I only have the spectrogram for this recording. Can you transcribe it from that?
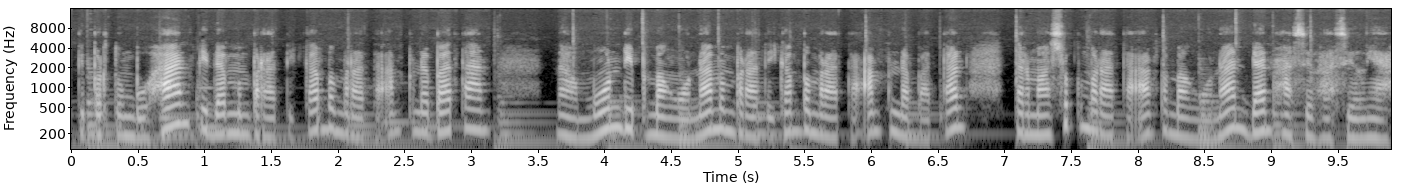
di pertumbuhan tidak memperhatikan pemerataan pendapatan, namun di pembangunan memperhatikan pemerataan pendapatan termasuk pemerataan pembangunan dan hasil-hasilnya.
